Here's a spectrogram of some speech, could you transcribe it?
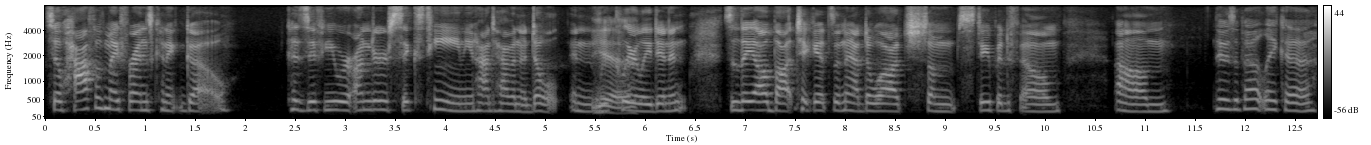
So half of my friends couldn't go because if you were under 16 you had to have an adult and we clearly didn't so they all bought tickets and had to watch some stupid film um it was about like a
